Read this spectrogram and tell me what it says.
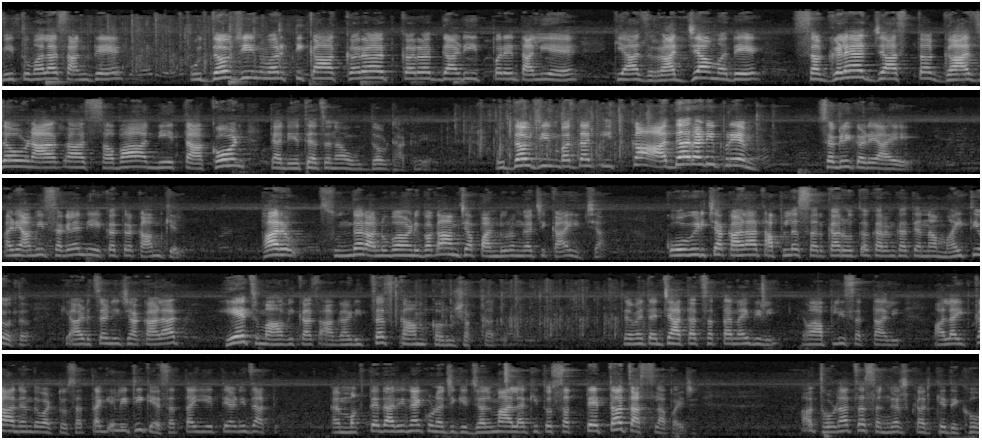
मी तुम्हाला सांगते उद्धवजींवर टीका करत करत गाडी इथपर्यंत आली आहे की आज राज्यामध्ये सगळ्यात जास्त गाजवणारा सभा नेता कोण? त्या नेत्याचं नाव उद्धव ठाकरे आहे. उद्धवजींबद्दल इतका आदर आणि प्रेम सगळीकडे आहे. आणि आम्ही सगळ्यांनी एकत्र काम केलं. फार सुंदर अनुभव. आणि बघा आमच्या पांडुरंगाची काय इच्छा. कोविडच्या काळात आपलं सरकार होतं कारण का त्यांना माहिती होतं की अडचणीच्या काळात हेच महाविकास आघाडीचंच काम करू शकतात त्यामुळे त्यांच्या हातात सत्ता नाही दिली तेव्हा आपली सत्ता आली. मला इतका आनंद वाटतो सत्ता गेली ठीक आहे सत्ता येते आणि जाते. काय मक्तेदारी नाही कोणाची की जन्म आला की तो सत्तेतच असला पाहिजे. हा थोडासा संघर्ष करके देखो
